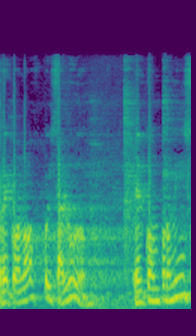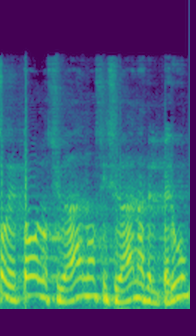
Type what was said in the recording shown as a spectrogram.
reconozco y saludo el compromiso de todos los ciudadanos y ciudadanas del Perú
